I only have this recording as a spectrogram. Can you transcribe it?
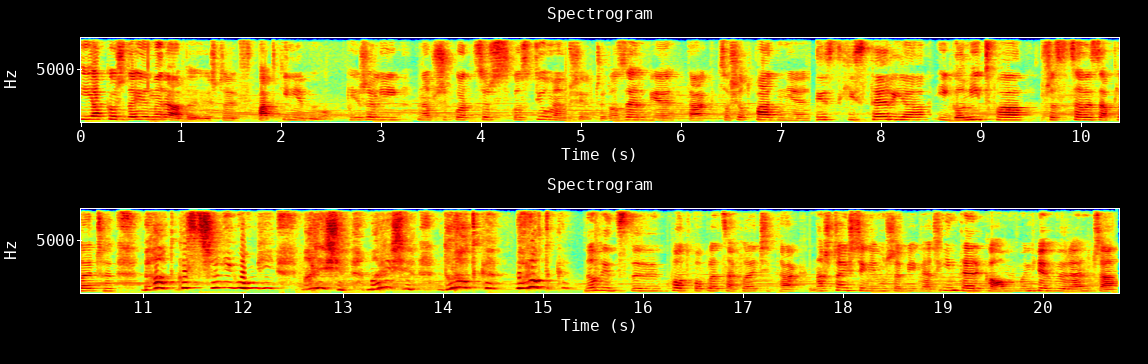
I jakoś dajemy radę, jeszcze wpadki nie było. Jeżeli na przykład coś z kostiumem się czy rozerwie, tak, coś odpadnie, jest histeria i gonitwa przez całe zaplecze. Beatko strzeliło mi! Marysię, Marysię, Dorotkę, Dorotkę! No więc y, pot po plecach leci, tak. Na szczęście nie muszę biegać interkom, mnie wyręcza,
